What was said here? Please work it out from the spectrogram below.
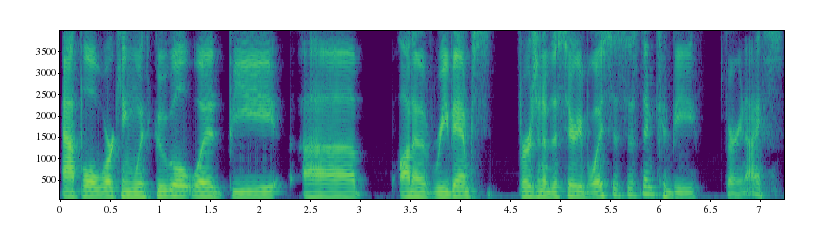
Apple working with Google would be uh, on a revamped version of the Siri voice assistant could be very nice.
